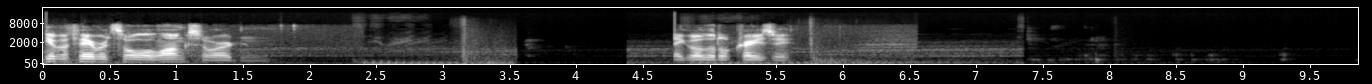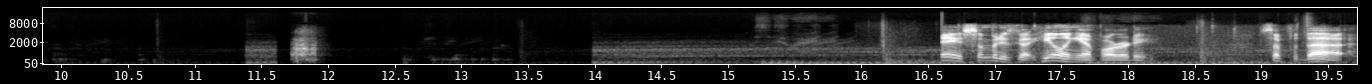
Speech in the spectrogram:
Give a favorite soul a longsword and they go a little crazy. Hey, somebody's got healing amp already. What's up with that?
